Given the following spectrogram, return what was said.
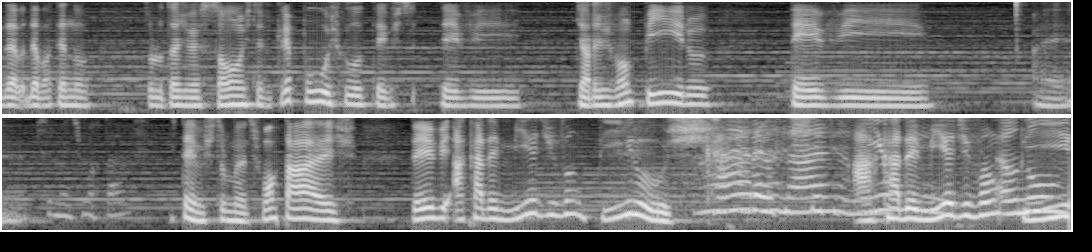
De- debatendo sobre outras versões. Teve Crepúsculo, teve, teve Diário de Vampiro, teve. é, Instrumentos mortais. teve Instrumentos Mortais, teve Academia de Vampiros. Cara, eu assisti esse filme. Academia de Vampiros. Eu não vi,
